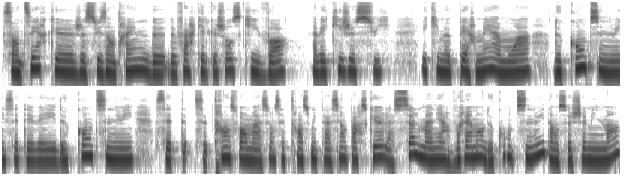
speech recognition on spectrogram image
sentir que je suis en train de, de faire quelque chose qui va avec qui je suis et qui me permet à moi de continuer cet éveil, de continuer cette, transformation, cette transmutation, parce que la seule manière vraiment de continuer dans ce cheminement,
